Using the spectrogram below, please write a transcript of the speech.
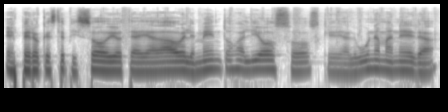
Espero que este episodio te haya dado elementos valiosos que de alguna manera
